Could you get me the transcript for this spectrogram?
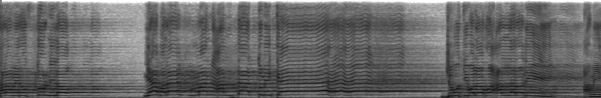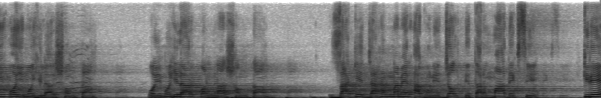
সালামের উত্তর নিল। নিয়া বলে, মান আন্তা, তুমি কে? যুবতী বলে, ওগো আল্লাহর অলি আমি ওই মহিলার সন্তান, ওই মহিলার কন্যার সন্তান, যাকে জাহান নামের আগুনে জ্বলতে তার মা দেখছে। কিরে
